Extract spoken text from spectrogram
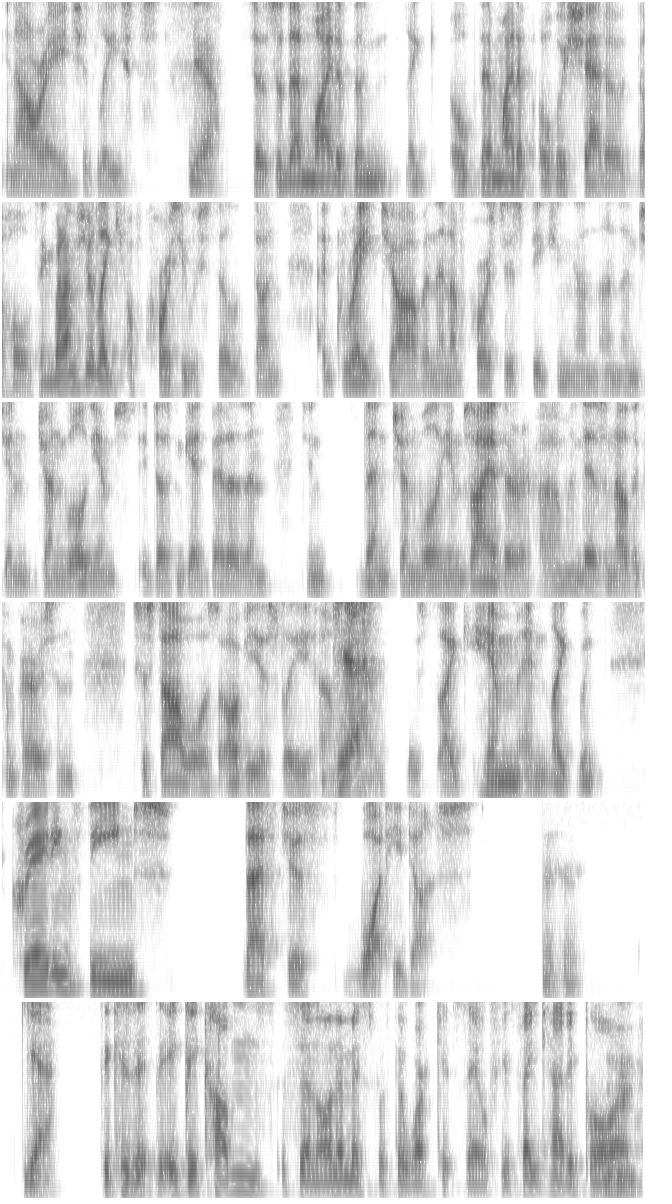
in our age at least. Yeah. So so that might have been like oh, that might have overshadowed the whole thing. But I'm sure like of course he was still done a great job. And then of course just speaking on on, on John, John Williams, it doesn't get better than than- John Williams either. Um, and there's another comparison to Star Wars, obviously. Um, Yeah. It's like him and like when creating themes, that's just what he does. Yeah, because it, it becomes synonymous with the work itself. You think Harry Potter,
